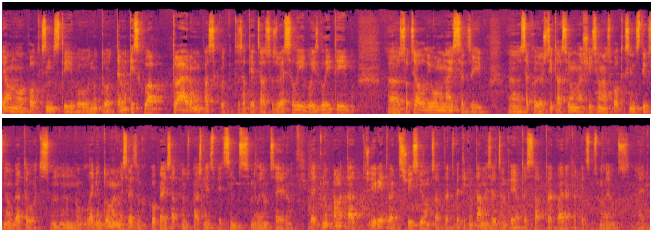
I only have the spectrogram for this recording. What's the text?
jauno politikas iniciatīvu nu, tematisko aptvērumu, pasakot, ka tas attiecās uz veselību, izglītību, uh, sociālo jomu un aizsardzību. Sekojoši citās jomās šīs jaunās politikas iniciatīvas nav gatavotas. Un, un, nu, lai gan tomēr mēs redzam, ka kopējais apjoms pārsniedz 500 miljonus eiro. Bet nu, pamatā ir ietverts šīs jomas aptverts, bet tik un tā mēs redzam, ka jau tas aptver vairāk kā 500 miljonus eiro.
